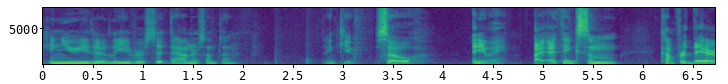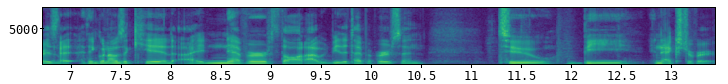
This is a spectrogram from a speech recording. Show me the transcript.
Can you either leave or sit down or something? Thank you. So, anyway, I, I think some comfort there is I think when I was a kid, I never thought I would be the type of person to be an extrovert.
